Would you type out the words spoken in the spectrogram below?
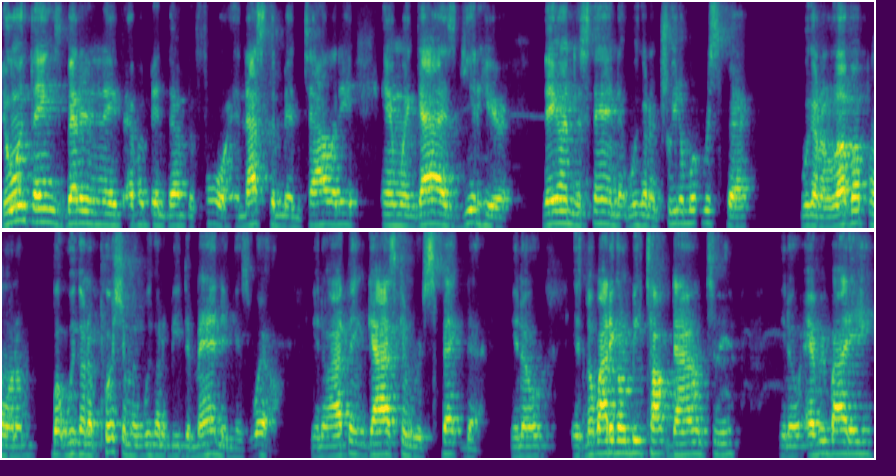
doing things better than they've ever been done before, and that's the mentality. And when guys get here, they understand that we're going to treat them with respect. We're going to love up on them, but we're going to push them and we're going to be demanding as well. You know, I think guys can respect that. You know, is nobody going to be talked down to? You know, everybody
